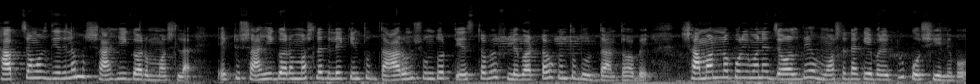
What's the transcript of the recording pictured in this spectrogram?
হাফ চামচ দিয়ে দিলাম শাহি গরম মশলা। একটু শাহি গরম মশলা দিলে কিন্তু দারুণ সুন্দর টেস্ট হবে ফ্লেভারটাও কিন্তু দুর্দান্ত হবে। সামান্য পরিমাণে জল দিয়ে মশলাটাকে এবার একটু কষিয়ে নেব।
